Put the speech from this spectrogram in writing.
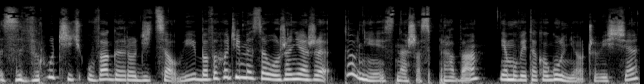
zwrócić uwagę rodzicowi, bo wychodzimy z założenia, że to nie jest nasza sprawa. Ja mówię tak ogólnie oczywiście.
